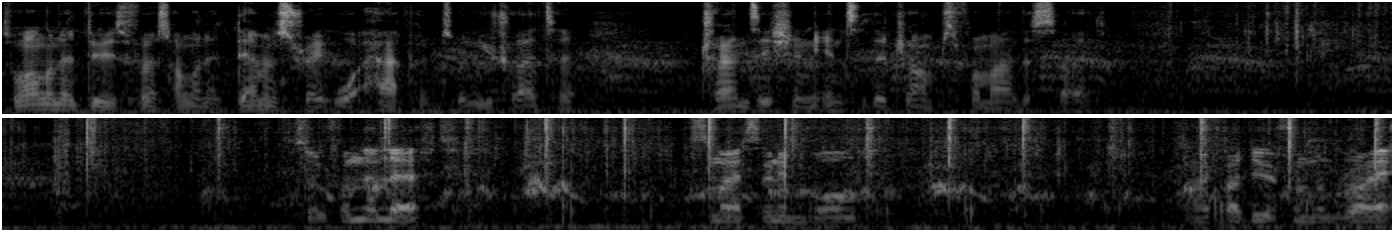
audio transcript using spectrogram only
So what I'm going to do is first I'm going to demonstrate what happens when you try to transition into the jumps from either side. So from the left, it's nice and involved. If I do it from the right,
